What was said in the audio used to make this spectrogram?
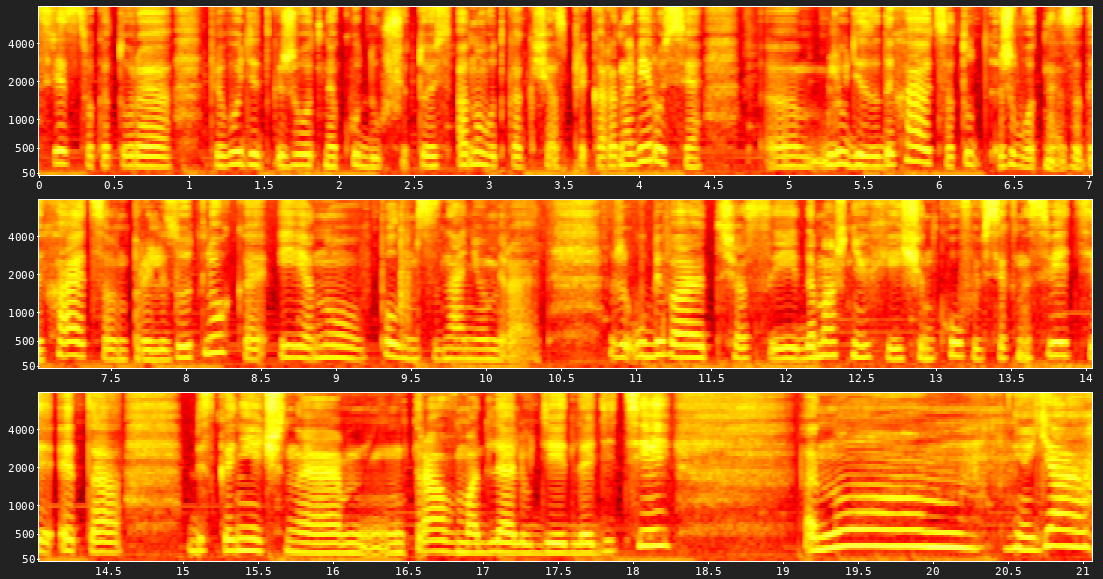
средство, которое приводит животное к удушью. То есть оно вот как сейчас при коронавирусе, э, люди задыхаются, а тут животное задыхается, он парализует легкое, и оно в полном сознании умирает. Убивают сейчас и домашних, и щенков, и всех на свете. Это бесконечная травма для людей, для детей. Но я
